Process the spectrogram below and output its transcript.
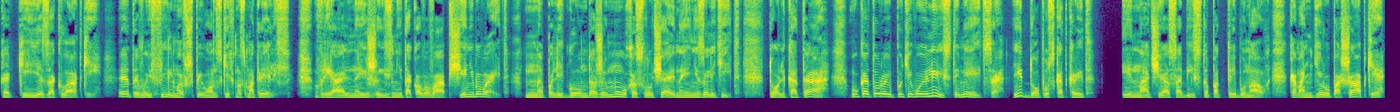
«Какие закладки! Это вы фильмов шпионских насмотрелись! В реальной жизни такого вообще не бывает. На полигон даже муха случайная не залетит. Только та, у которой путевой лист имеется и допуск открыт». Иначе особисто под трибунал, командиру по шапке,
